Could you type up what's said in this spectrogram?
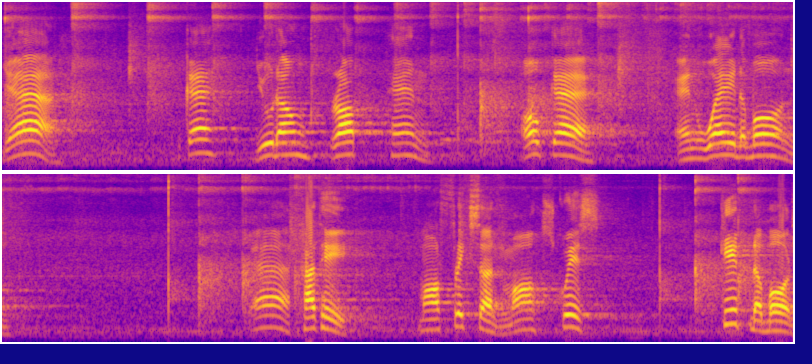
Yeah. Okay. You don't drop hand. Okay. And weigh the bone. Yeah. Kathy, more friction, more squeeze. Keep the bone.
